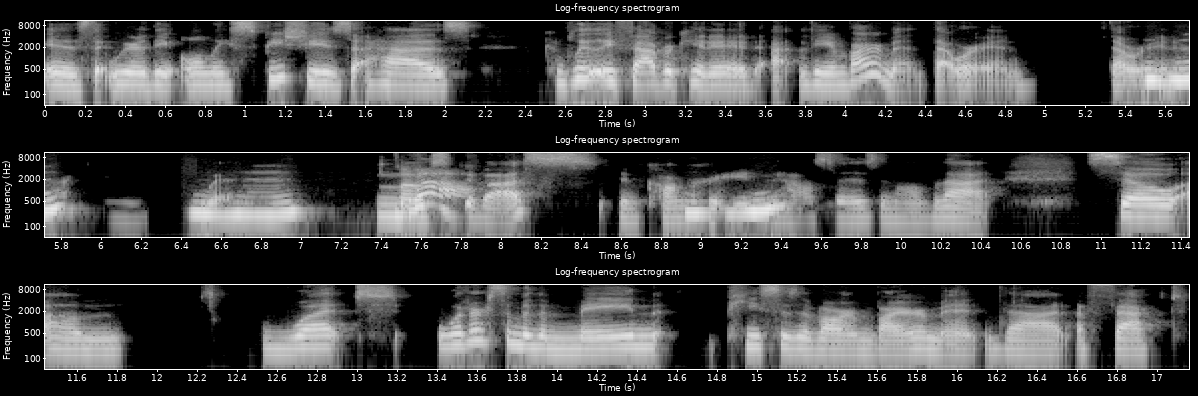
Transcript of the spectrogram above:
is that we're the only species that has completely fabricated uh, the environment that we're in that we're mm-hmm. interacting with mm-hmm. most yeah. of us in concrete mm-hmm. and houses and all of that so um, what what are some of the main pieces of our environment that affect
